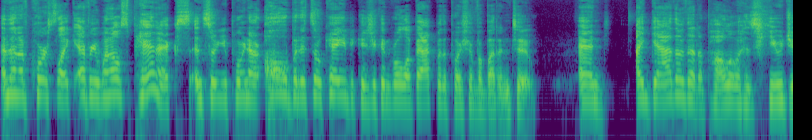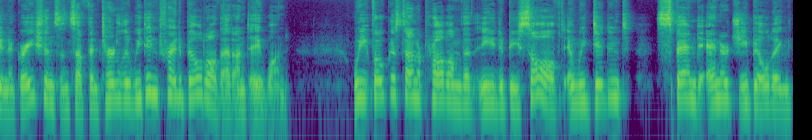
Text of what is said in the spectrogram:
And then, of course, like everyone else panics. And so you point out, oh, but it's okay because you can roll it back with a push of a button too. And I gather that Apollo has huge integrations and stuff internally. We didn't try to build all that on day one. We focused on a problem that needed to be solved, and we didn't spend energy building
